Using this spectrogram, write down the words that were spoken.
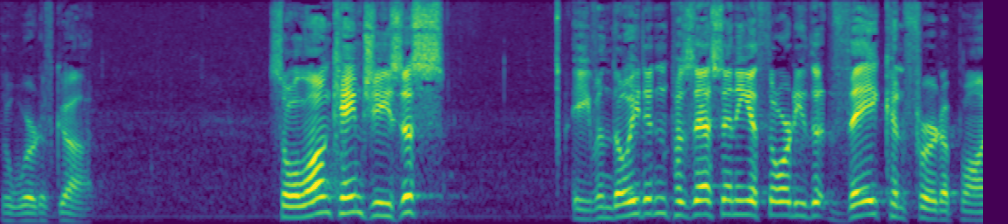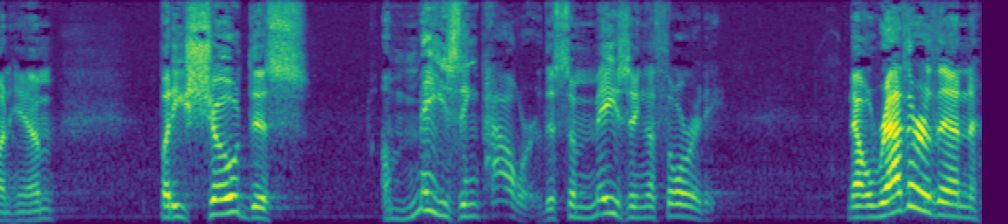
the Word of God. So along came Jesus, even though he didn't possess any authority that they conferred upon him, but he showed this amazing power, this amazing authority. Now, rather than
